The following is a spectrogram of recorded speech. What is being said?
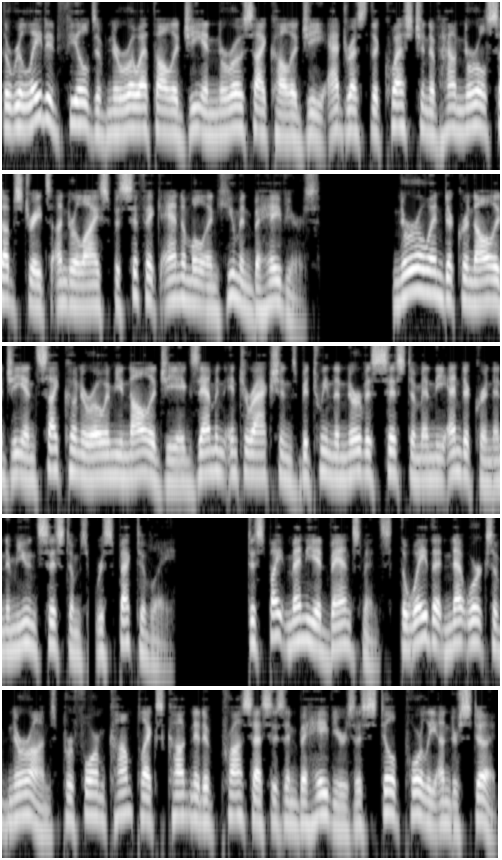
The related fields of neuroethology and neuropsychology address the question of how neural substrates underlie specific animal and human behaviors. Neuroendocrinology and psychoneuroimmunology examine interactions between the nervous system and the endocrine and immune systems, respectively. Despite many advancements, the way that networks of neurons perform complex cognitive processes and behaviors is still poorly understood.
